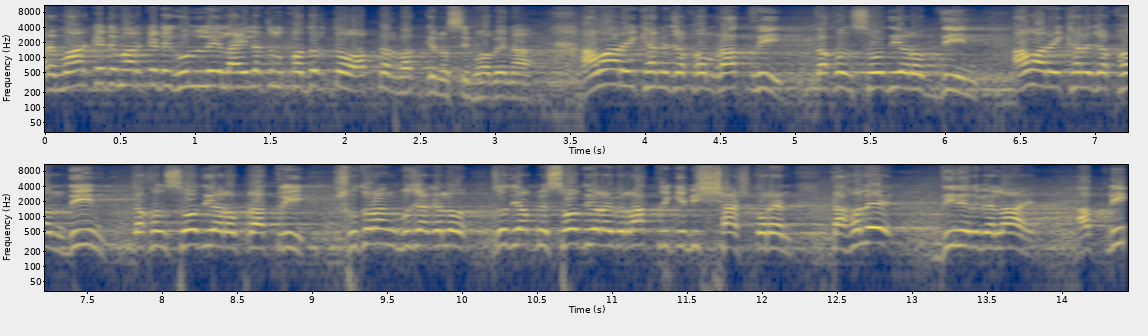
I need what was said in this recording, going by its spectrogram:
আর মার্কেটে মার্কেটে ঘুরলে লাইলাতুল কদর তো আপনার ভাগ্যে নসিব হবে না। আমার এখানে যখন রাত্রি, তখন সৌদি আরব দিন। আমার এখানে যখন দিন, তখন সৌদি আরব রাত্রি। সুতরাং বোঝা গেল, যদি আপনি সৌদি আরবের রাত্রিকে বিশ্বাস করেন, তাহলে দিনের বেলায় আপনি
